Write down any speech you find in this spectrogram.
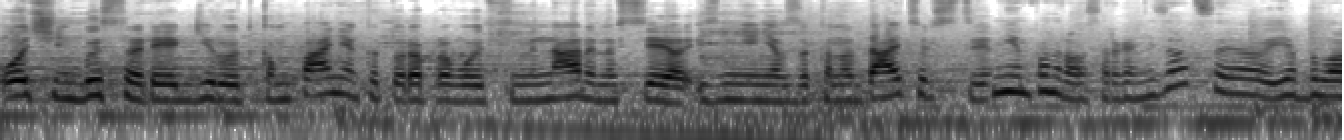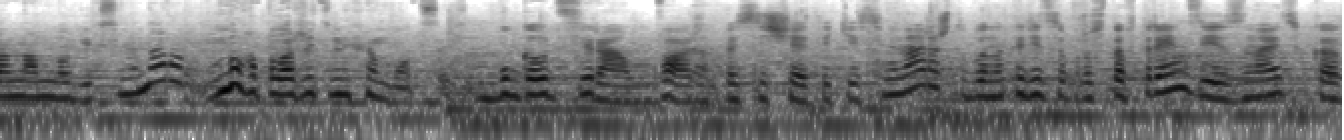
Очень быстро реагирует компания, которая проводит семинары на все изменения в законодательстве. Мне понравилась организация, я была на многих семинарах, много положительных эмоций. Бухгалтерам важно посещать такие семинары, чтобы находиться просто в тренде и знать, как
